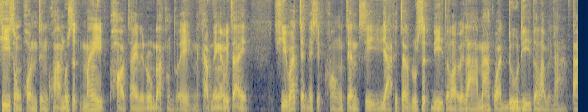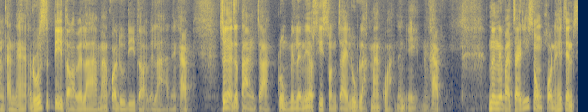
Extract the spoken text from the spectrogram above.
ที่ส่งผลถึงความรู้สึกไม่พอใจในรูปลักษณ์ของตัวเองนะครับในงานวิจัยชี้ว่า 7 ใน 10 ของ Gen Z อยากที่จะรู้สึกดีตลอดเวลามากกว่าดูดีตลอดเวลาต่างกันนะฮะรู้สึกดีตลอดเวลามากกว่าดูดีตลอดเวลานะครับซึ่งอาจจะต่างจากกลุ่ม Millennial ที่สนใจรูปลักษณ์มากกว่านั่นเองนะครับหนึ่งในปัจจัยที่ส่งผลให้ Gen Z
